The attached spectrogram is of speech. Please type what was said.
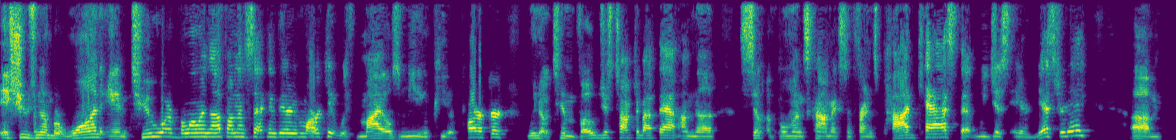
Issues number one and two are blowing up on the secondary market with Miles meeting Peter Parker. We know Tim Vogt just talked about that on the Simpleman's Comics and Friends podcast that we just aired yesterday. Um,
